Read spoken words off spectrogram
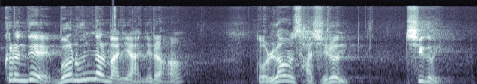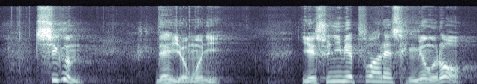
그런데 먼 훗날만이 아니라 놀라운 사실은 지금입니다. 지금 내 영혼이 예수님의 부활의 생명으로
